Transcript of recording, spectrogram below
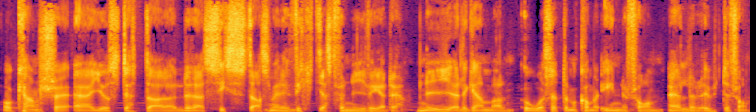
Och kanske är just detta det där sista som är det viktigaste för en ny VD. Ny eller gammal, oavsett om man kommer inifrån eller utifrån.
